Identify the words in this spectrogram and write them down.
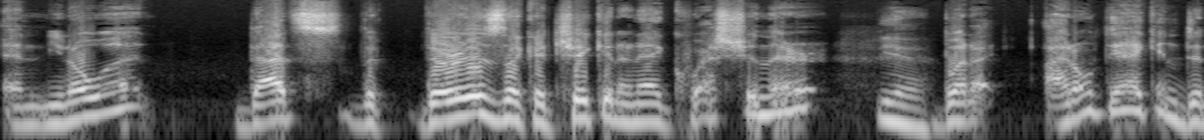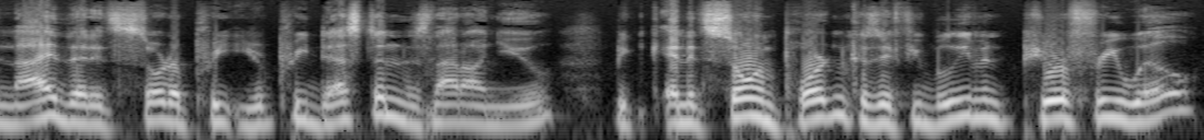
And you know what? That's the there is like a chicken and egg question there, Yeah. but I, I don't think I can deny that it's sort of pre you're predestined. It's not on you. And it's so important because if you believe in pure free will,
